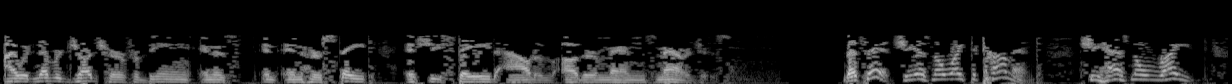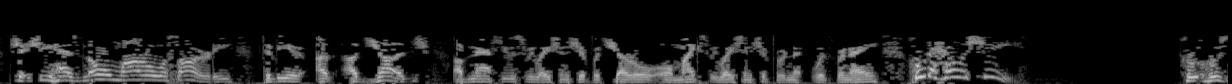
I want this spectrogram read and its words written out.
I would never judge her for being in his in, in her state if she stayed out of other men's marriages. That's it. She has no right to comment. She has no right. She, she has no moral authority to be a, a, a judge of Matthew's relationship with Cheryl or Mike's relationship with Renee. Who the hell is she? Who, who's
